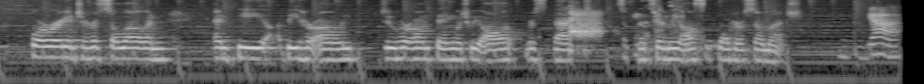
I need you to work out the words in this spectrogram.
forward into her solo and and be be her own, do her own thing, which we all respect. So that's when we all support her so much. Yeah.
